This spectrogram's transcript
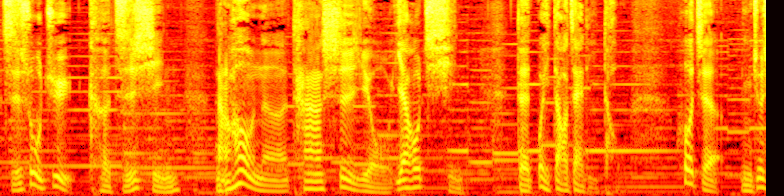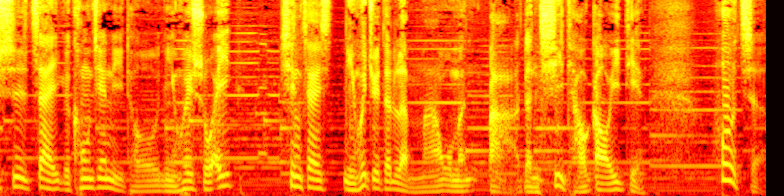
直数据可执行，然后呢，它是有邀请的味道在里头，或者你就是在一个空间里头，你会说，哎，现在你会觉得冷吗？我们把冷气调高一点，或者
